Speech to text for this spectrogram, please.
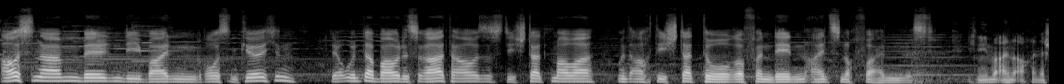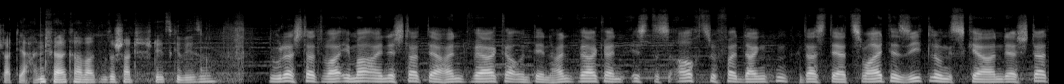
Ausnahmen bilden die beiden großen Kirchen, der Unterbau des Rathauses, die Stadtmauer und auch die Stadttore, von denen eins noch vorhanden ist. Ich nehme an, auch eine Stadt der Handwerker war Duderstadt stets gewesen. Duderstadt war immer eine Stadt der Handwerker und den Handwerkern ist es auch zu verdanken, dass der zweite Siedlungskern der Stadt,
